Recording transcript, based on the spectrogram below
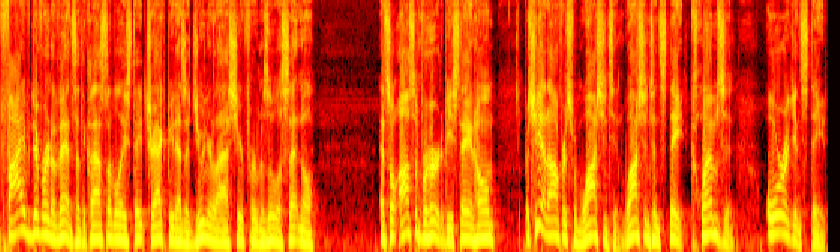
five different events at the Class AA state track meet as a junior last year for Missoula Sentinel. And so awesome for her to be staying home. But she had offers from Washington, Washington State, Clemson, Oregon State.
